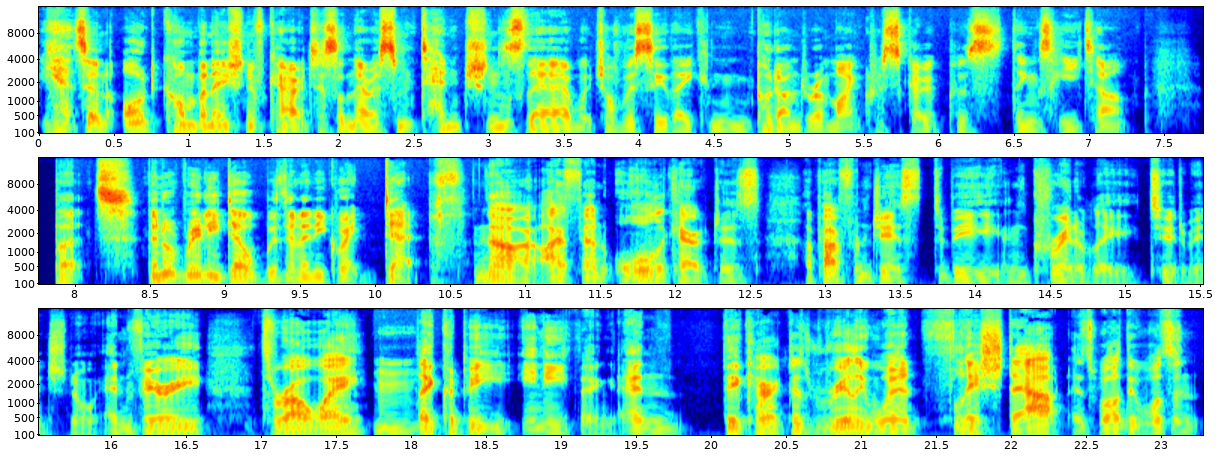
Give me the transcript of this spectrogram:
yeah, it's an odd combination of characters, and there are some tensions there, which obviously they can put under a microscope as things heat up. But they're not really dealt with in any great depth. No, I found all the characters, apart from Jess, to be incredibly two dimensional and very throwaway. Mm. They could be anything. And their characters really weren't fleshed out as well. There wasn't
